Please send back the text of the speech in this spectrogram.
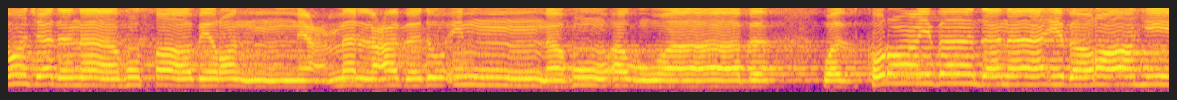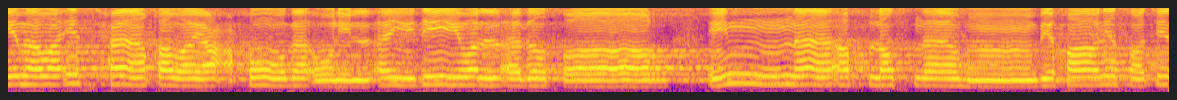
وجدناه صابرا نعم العبد إنه أواب واذكر عبادنا إبراهيم وإسحاق ويعقوب أولي الأيدي والأبصار إنا أخلصناهم بخالصة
